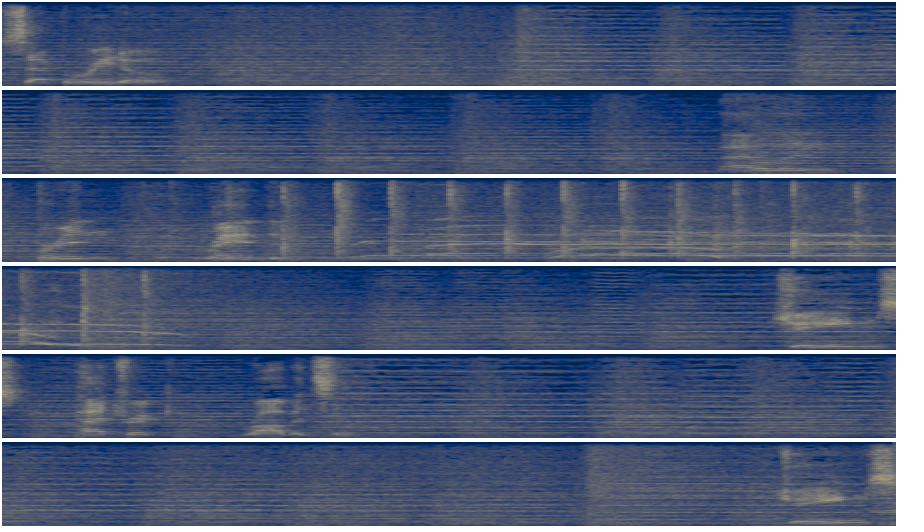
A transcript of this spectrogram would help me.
Saporito. Madeline Bryn Randon. James Patrick Robinson. James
